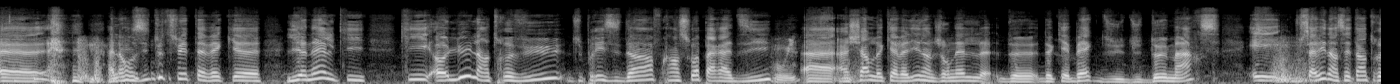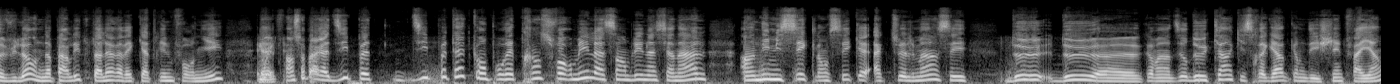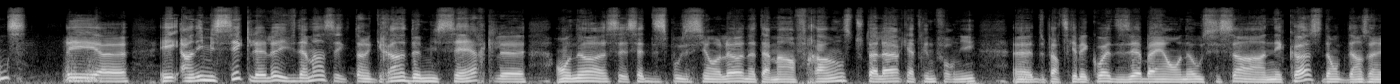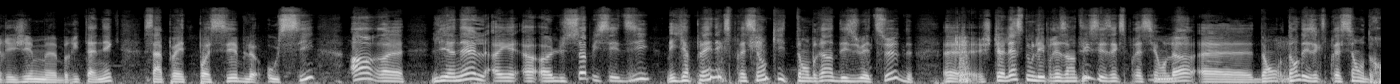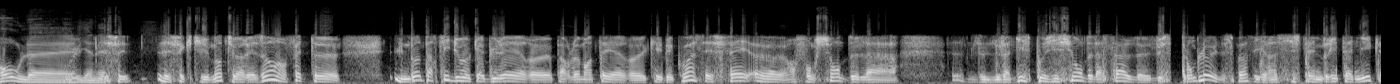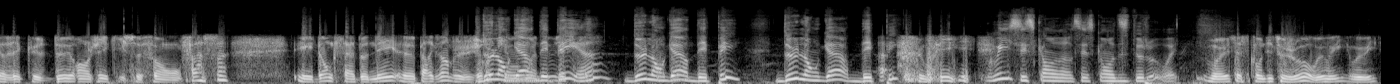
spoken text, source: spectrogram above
Euh, Allons-y tout de suite avec euh, Lionel qui qui a lu l'entrevue du président François Paradis Oui. à, à Charles Le Cavalier dans le journal de, de Québec du, du 2 mars. Et vous savez, dans cette entrevue-là, on en a parlé tout à l'heure avec Catherine Fournier. Euh. François Paradis peut, dit peut-être qu'on pourrait transformer l'Assemblée nationale en hémicycle. On sait qu'actuellement, c'est deux, deux, euh, comment dire, deux camps qui se regardent comme des chiens de faïence. Et, euh, et en hémicycle, là, évidemment, c'est un grand demi-cercle. Euh, On a cette disposition-là, notamment en France. Tout à l'heure, Catherine Fournier euh, du Parti québécois disait, ben, on a aussi ça en Écosse, donc dans un régime euh, britannique, ça peut être possible aussi. Or, euh, Lionel a, a- a lu ça puis il s'est dit, mais il y a plein d'expressions qui tomberaient en désuétude. Euh, je te laisse nous les présenter ces expressions-là, euh, dont, dont des expressions drôles, Oui, Lionel. effe- Effectivement, tu as raison. En fait, euh, une bonne partie du vocabulaire euh, parlementaire euh, québécois s'est fait en fonction de la, de la disposition de la salle du salon bleu, n'est-ce pas? C'est-à-dire un système britannique avec deux rangées qui se font face. Et donc, ça a donné, par exemple... je- Deux longueurs d'épée, hein? Deux longueurs d'épée? Deux longueurs d'épée. oui. Oui, c'est ce qu'on c'est ce qu'on dit toujours, oui. Oui, c'est ce qu'on dit toujours, oui, oui, oui, oui.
